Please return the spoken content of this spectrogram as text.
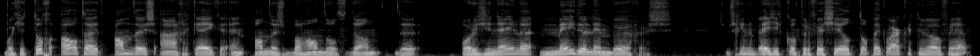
word je toch altijd anders aangekeken en anders behandeld dan de originele mede-Limburgers. is misschien een beetje controversieel topic waar ik het nu over heb.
